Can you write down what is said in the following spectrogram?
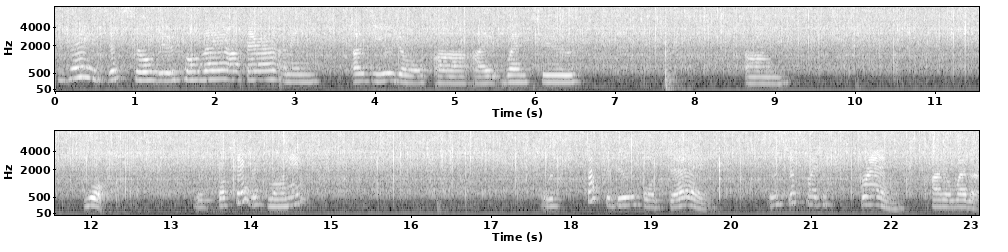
Today is just so beautiful day out there. I mean, as usual, uh, I went to um, walk with Jose this morning. It was such a beautiful day. It was just like a spring kind of weather.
